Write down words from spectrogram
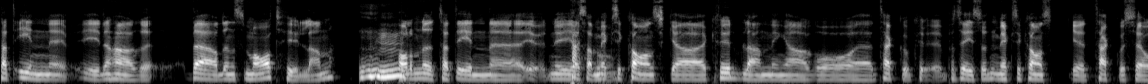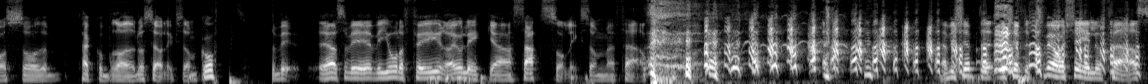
tagit in i den här världens mathyllan Mm. har de nu tagit in eh, nya så mexikanska kryddblandningar och eh, taco, precis, och mexikansk eh, tacosås och tacobröd och så liksom. Gott. Så vi, alltså vi, vi gjorde fyra olika satser liksom med färs. ja, vi, köpte, vi köpte två kilo färs.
